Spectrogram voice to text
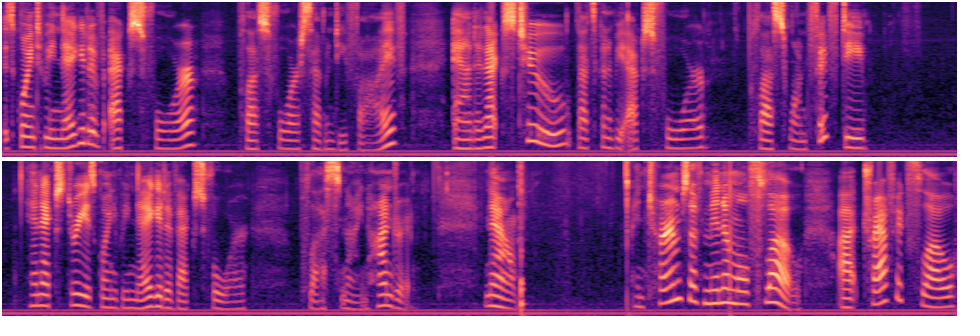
is going to be negative X4 plus 475. And in x2, that's going to be x4 plus 150. And x3 is going to be negative x4 plus 900. Now, in terms of minimal flow, uh, traffic flow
